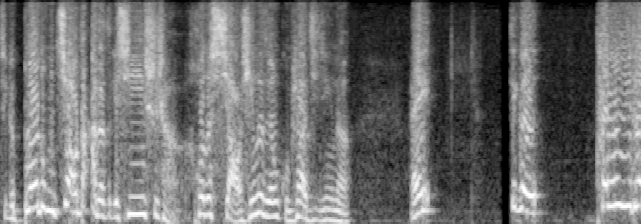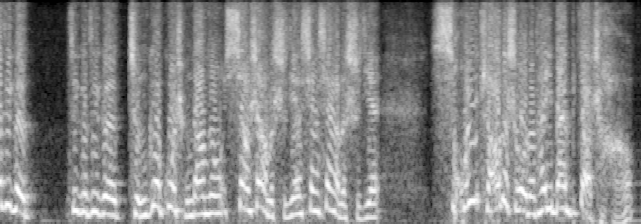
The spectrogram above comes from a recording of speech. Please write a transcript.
这个波动较大的这个新兴市场或者小型的这种股票基金呢，哎，这个它由于它这个这个这个整个过程当中向上的时间向下的时间。回调的时候呢，它一般比较长，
